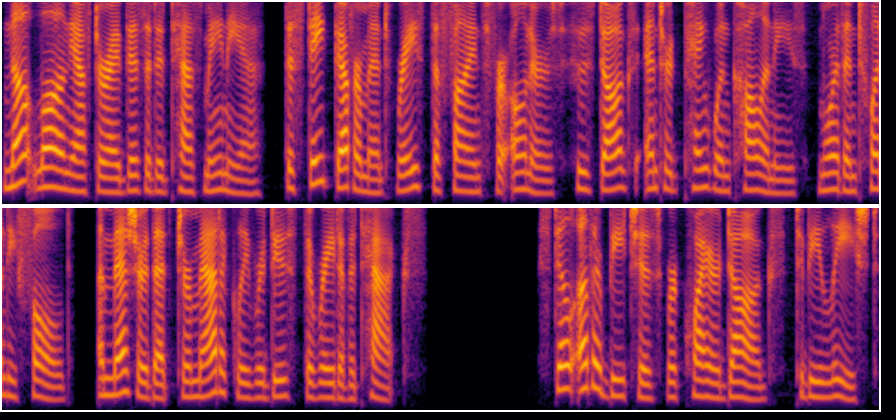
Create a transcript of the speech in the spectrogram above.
Not long after I visited Tasmania, the state government raised the fines for owners whose dogs entered penguin colonies more than 20 fold, a measure that dramatically reduced the rate of attacks. Still, other beaches require dogs to be leashed,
